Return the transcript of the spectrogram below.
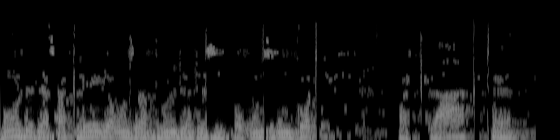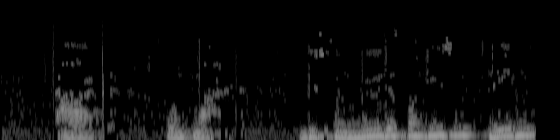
wurde der Verkläger unserer Brüder, der sich vor unserem Gott verklagte Tag und Nacht. Bist du müde von diesem Leben?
